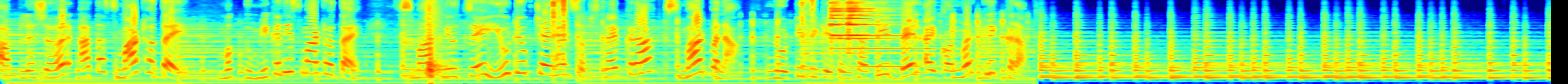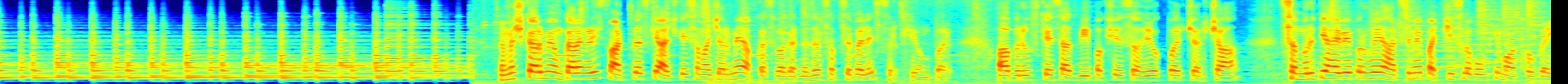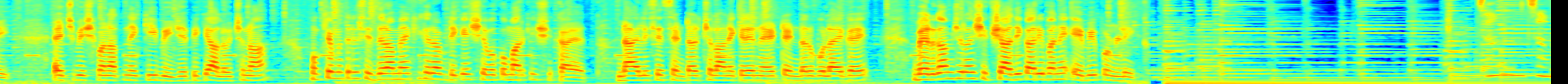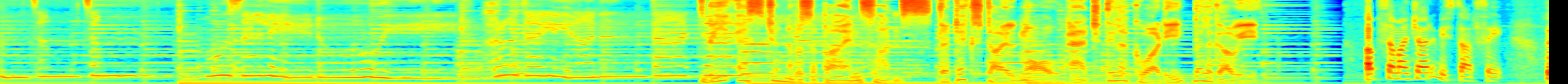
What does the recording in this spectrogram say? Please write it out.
आपलं शहर आता स्मार्ट होत आहे मग तुम्ही कधी स्मार्ट होताय? स्मार्ट न्यूजचे यूट्यूब चॅनल सबस्क्राईब करा स्मार्ट बना. नोटिफिकेशनसाठी बेल आयकॉनवर क्लिक करा. नमस्कार, मैं ओमकार अंगड़ी स्मार्ट प्लस के आज के समाचार में आपका स्वागत। नज़र सबसे पहले सुर्खियों पर। अब रूस के साथ द्विपक्षीय सहयोग पर चर्चा। समृद्धि हाईवे पर हुए हादसे में 25 लोगों की मौत हो गई। एच विश्वनाथ ने की बीजेपी की आलोचना। मुख्यमंत्री सिद्धरामैया के खिलाफ डीके शिव कुमार की शिकायत। डायलिसिस सेंटर चलाने के लिए नए टेंडर बुलाए गए। बेलगाम जिला शिक्षा अधिकारी बने AB Pundalik. Channabasappa and Sons, the textile mall at Tilakwadi, Belagavi. अब समाचार विस्तार से।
